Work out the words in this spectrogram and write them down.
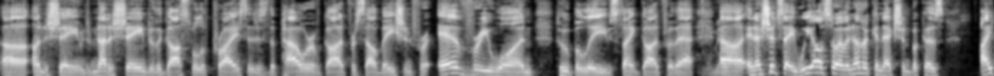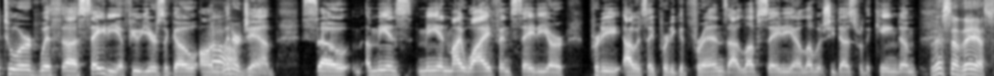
uh, Unashamed. I'm not ashamed of the gospel of Christ. It is the power of God for salvation for everyone who believes. Thank God for that. Uh, and I should say, we also have another connection because I toured with uh, Sadie a few years ago on Oh. Winter Jam. So uh, me and me and my wife and Sadie are pretty, I would say, pretty good friends. I love Sadie. I love what she does for the kingdom. Listen to this.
